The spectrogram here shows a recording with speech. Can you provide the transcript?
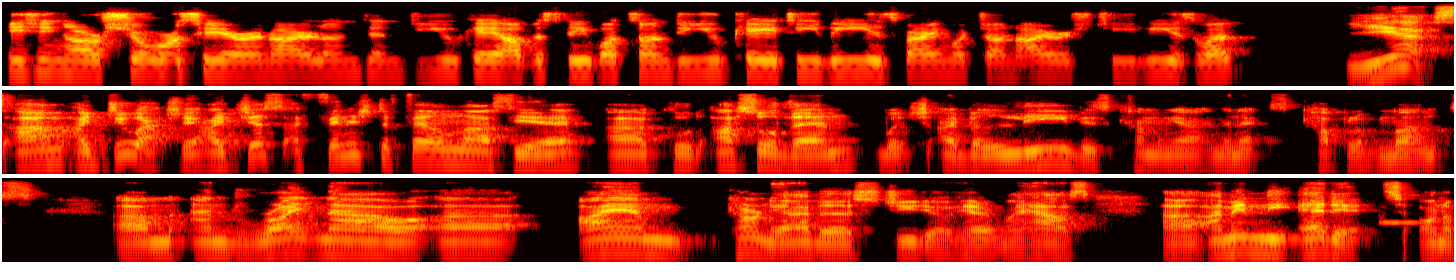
hitting our shores here in Ireland and the UK? Obviously, what's on the UK TV is very much on Irish TV as well. Yes, um, I do actually. I just I finished a film last year uh, called Us or Them, which I believe is coming out in the next couple of months. Um, and right now, uh, I am currently I have a studio here at my house uh, I'm in the edit on a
